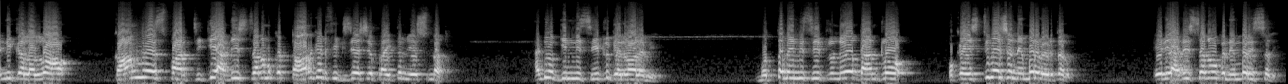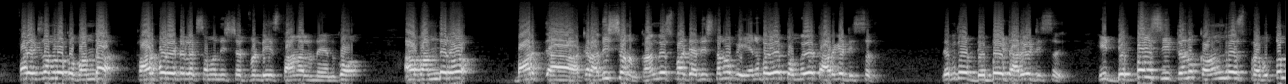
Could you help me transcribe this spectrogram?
ఎన్నికలలో కాంగ్రెస్ పార్టీకి అధిష్టానం ఒక టార్గెట్ ఫిక్స్ చేసే ప్రయత్నం చేస్తున్నారు. అంటే ఒక ఇన్ని సీట్లు గెలవాలి మీరు. మొత్తం ఎన్ని సీట్లు ఉన్నాయో దాంట్లో ఒక ఎస్టిమేషన్ నెంబర్ పెడతారు. ఇది అధిష్టానం ఒక నెంబర్ ఇస్తుంది. ఫర్ ఎగ్జాంపుల్ ఒక వంద కార్పొరేటర్లకు సంబంధించినటువంటి స్థానాలు ఉన్నాయనుకో ఆ వందలో భారత అక్కడ అధిష్టానం కాంగ్రెస్ పార్టీ అధిష్టానం ఒక ఎనభైయో తొంభైయో టార్గెట్ ఇస్తుంది. లేకపోతే ఒక డెబ్బై టార్గెట్ ఇస్తుంది. ఈ డెబ్బై సీట్లను కాంగ్రెస్ ప్రభుత్వం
